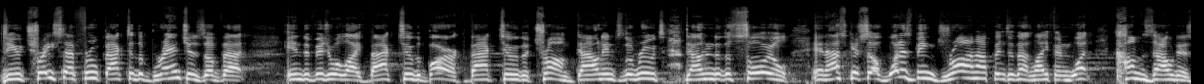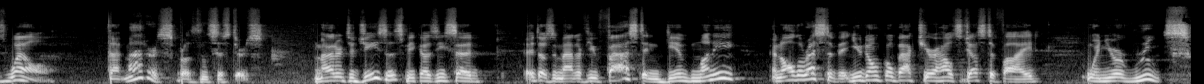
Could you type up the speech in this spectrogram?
Do you trace that fruit back to the branches of that individual life, back to the bark, back to the trunk, down into the roots, down into the soil, and ask yourself, what is being drawn up into that life and what comes out as well? That matters, brothers and sisters. Mattered to Jesus because he said, it doesn't matter if you fast and give money and all the rest of it. You don't go back to your house justified when your roots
